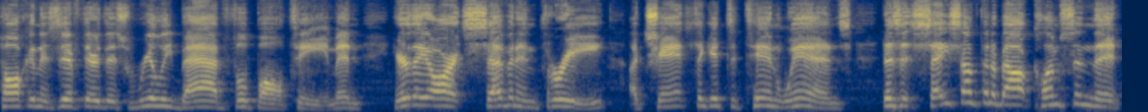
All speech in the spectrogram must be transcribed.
talking as if they're this really bad football team, and here they are at seven and three, a chance to get to ten wins. Does it say something about Clemson that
